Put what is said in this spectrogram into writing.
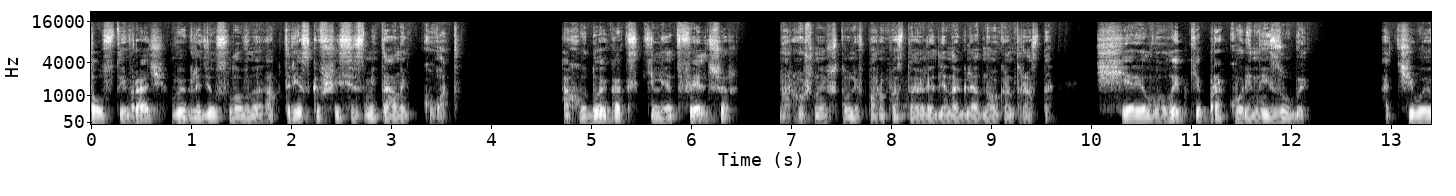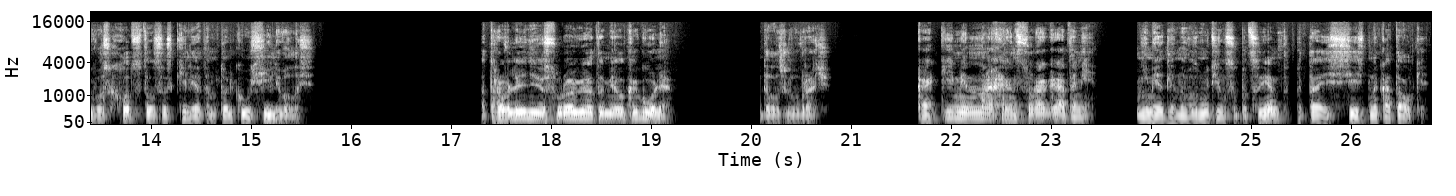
Толстый врач выглядел словно обтрескавшийся сметаны кот. А худой, как скелет фельдшер, нарочно их, что ли, в пару поставили для наглядного контраста, щерил в улыбке прокуренные зубы, отчего его сходство со скелетом только усиливалось. «Отравление суррогатами алкоголя», — доложил врач. «Какими нахрен суррогатами?» — немедленно возмутился пациент, пытаясь сесть на каталке.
